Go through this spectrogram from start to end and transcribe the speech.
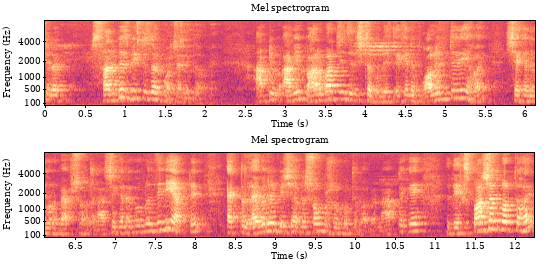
সেটা সার্ভিস বিক্রি করে দিতে হবে। আপনি, আমি বারবার যে জিনিসটা বলি যেখানে ভলেন্টারি হয়, সেখানে কোনো ব্যবসা হবে না। সেখানে কোনো দিনই আপনি একটা লেভেলের বেশি আপনি সম্প্রসারণ করতে পারবেন না। আপনাকে যদি এক্সপানশন করতে হয়,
